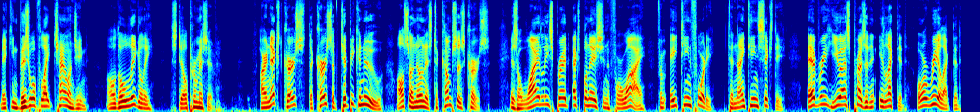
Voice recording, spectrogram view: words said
making visual flight challenging, although legally still permissive. Our next curse, the curse of Tippecanoe, also known as Tecumseh's curse, is a widely spread explanation for why, from 1840 to 1960, Every U.S. president elected or reelected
